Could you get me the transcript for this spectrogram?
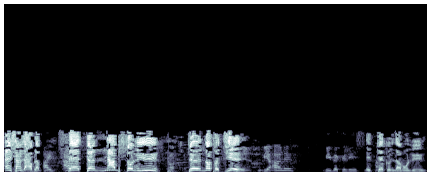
inchangeable. C'est un absolu de notre Dieu. Et tel que nous l'avons lu,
